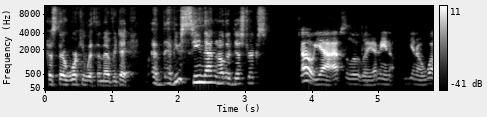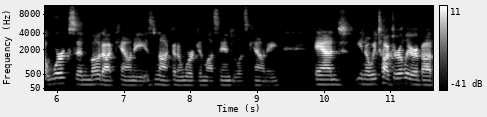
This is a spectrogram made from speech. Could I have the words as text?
because they're working with them every day. Have, have you seen that in other districts? Oh yeah, absolutely. I mean, you know, what works in Modoc County is not going to work in Los Angeles County. And you know, we talked earlier about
